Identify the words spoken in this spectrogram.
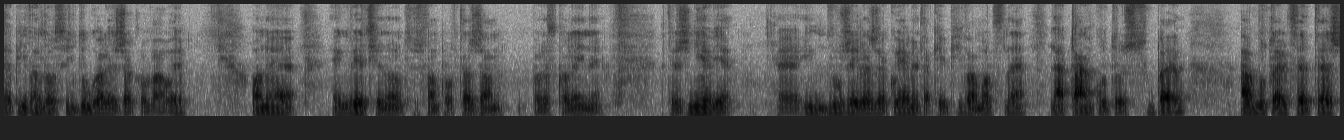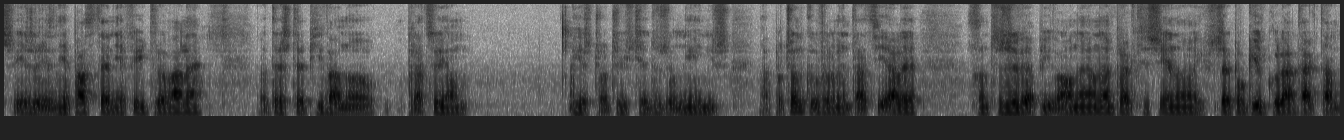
Te piwa dosyć długo leżakowały. One, jak wiecie, no już Wam powtarzam po raz kolejny, ktoś nie wie, e, im dłużej leżakujemy takie piwa mocne na tanku, to już super, a w butelce też, jeżeli jest niepaste, niefiltrowane, to też te piwa no, pracują Jeszcze oczywiście dużo mniej niż na początku fermentacji, ale są to żywe piwa. One, one praktycznie no, jeszcze po kilku latach tam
